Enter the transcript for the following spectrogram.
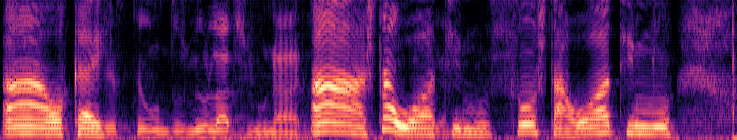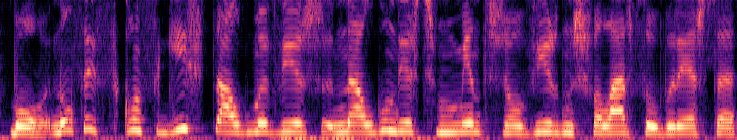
Ah, ok. Este é um dos meus lados lunares. Ah, está ótimo. O som está ótimo. Okay. Bom, não sei se conseguiste alguma vez, em algum destes momentos, ouvir-nos falar sobre esta,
